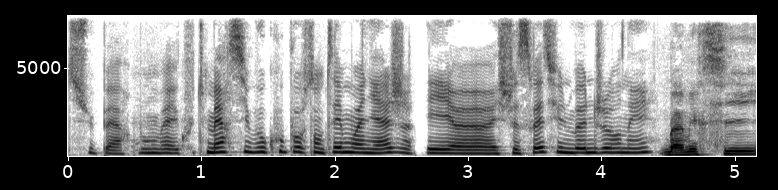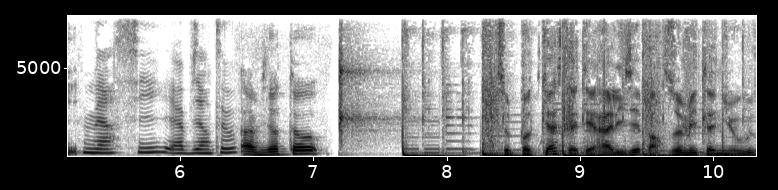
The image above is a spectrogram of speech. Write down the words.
Super. Bon bah écoute, merci beaucoup pour ton témoignage et euh, je te souhaite une bonne journée. Bah merci. Merci et à bientôt. À bientôt. Ce podcast a été réalisé par The Meta News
